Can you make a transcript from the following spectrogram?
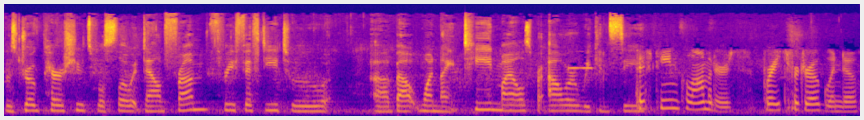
Those drogue parachutes will slow it down from 350 to about 119 miles per hour. We can see 15 kilometers. Brace for drogue window.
